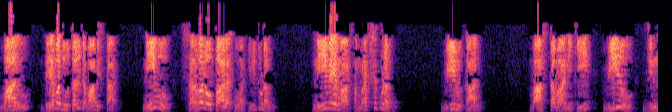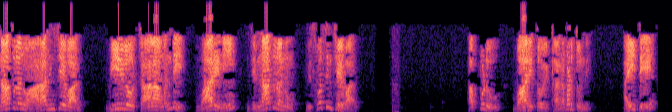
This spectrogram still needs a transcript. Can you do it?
వారు దేవదూతలు జవాబిస్తారు. నీవు సర్వలోపాలకు అతీతుడవు. నీవే మా సంరక్షకుడవు. వీరు కారు. వాస్తవానికి వీరు జిన్నాతులను ఆరాధించేవారు. వీరిలో చాలా మంది వారిని జిన్నాతులను విశ్వసించేవారు. అప్పుడు వారితో ఇట్లా అనబడుతుంది. అయితే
